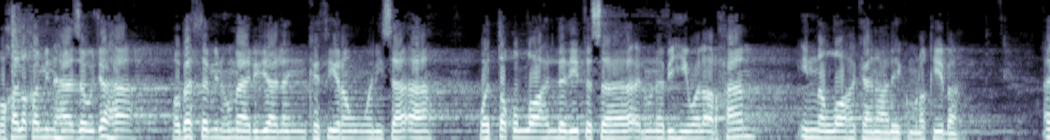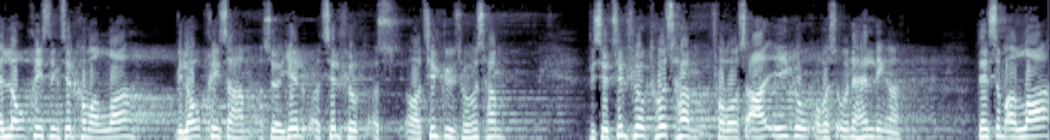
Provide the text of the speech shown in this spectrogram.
وخلق منها زوجها وبث منهما رجالا كثيرا ونساء واتقوا الله الذي تساءلون به والأرحام إن الله كان عليكم رقيبا Al lovprisning tilkommer Allah. Vi lovpriser ham og søger hjælp og tilflugt og, og tilgivelse hos ham. Vi søger tilflugt hos ham for vores eget ego og vores onde handlinger. Den som Allah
